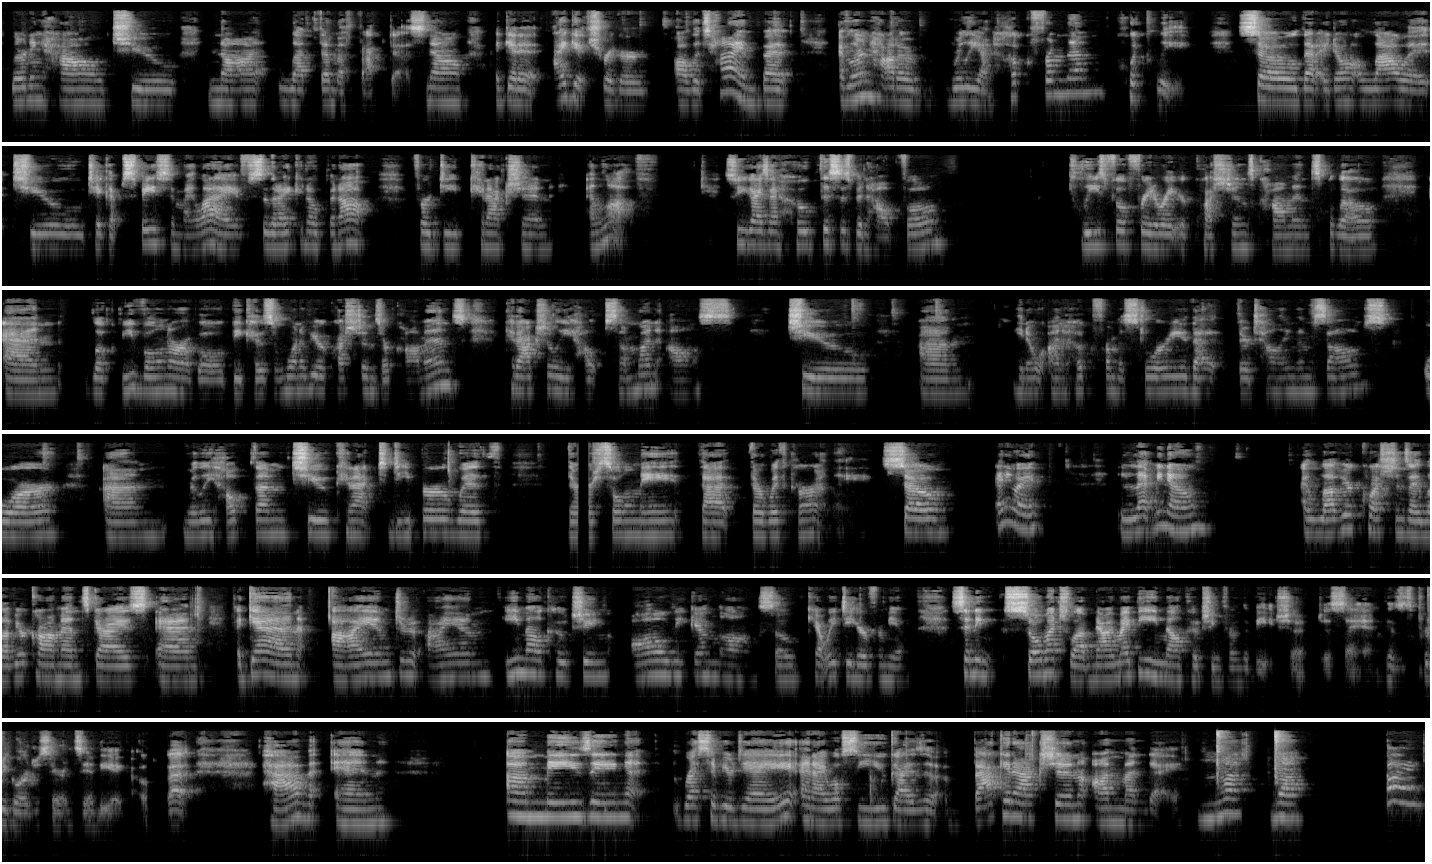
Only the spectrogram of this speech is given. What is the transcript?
Learning how to not let them affect us. Now i get it. I get triggered all the time but i've learned how to really unhook from them quickly so that I don't allow it to take up space in my life so that I can open up for deep connection and love. So, you guys, I hope this has been helpful. Please feel free to write your questions, comments below. And look, be vulnerable because one of your questions or comments could actually help someone else to um, you know, unhook from a story that they're telling themselves or um, really help them to connect deeper with their soulmate that they're with currently. So, anyway, let me know. I love your questions. I love your comments, guys. And again, I am I am email coaching all weekend long. So can't wait to hear from you. Sending so much love. Now I might be email coaching from the beach. I'm just saying because it's pretty gorgeous here in San Diego. But have an amazing rest of your day, and I will see you guys back in action on Monday. Mwah, mwah. Bye.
